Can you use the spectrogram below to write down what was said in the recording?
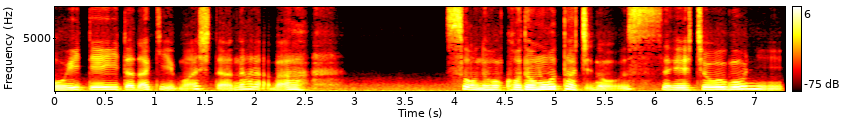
おいていただきましたならばその子供たちの成長後に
